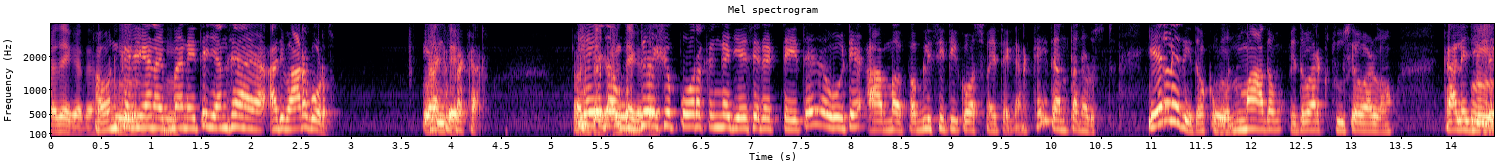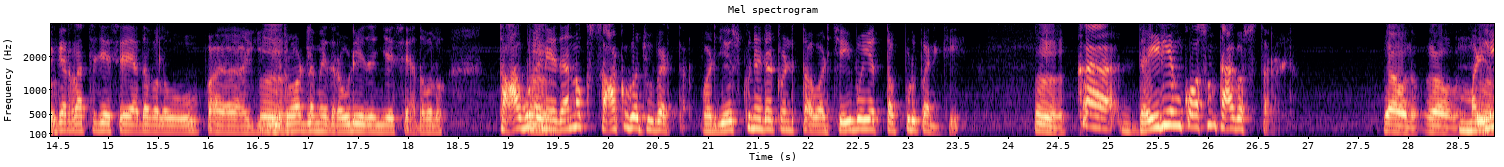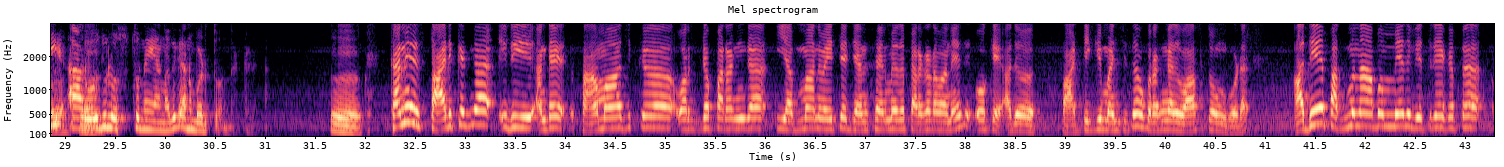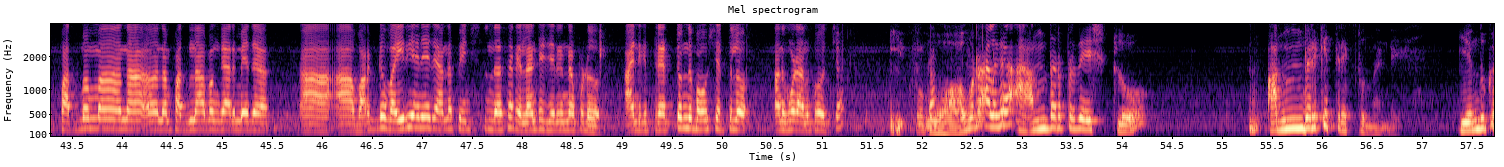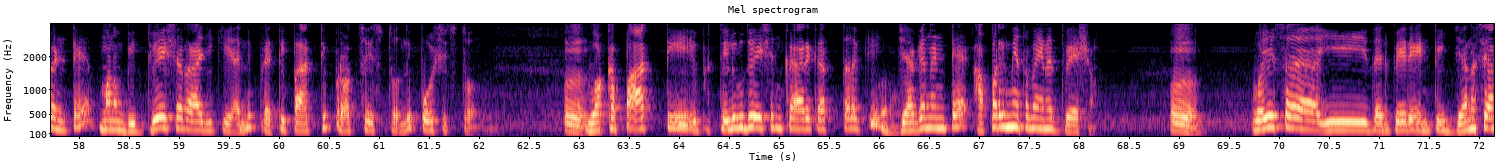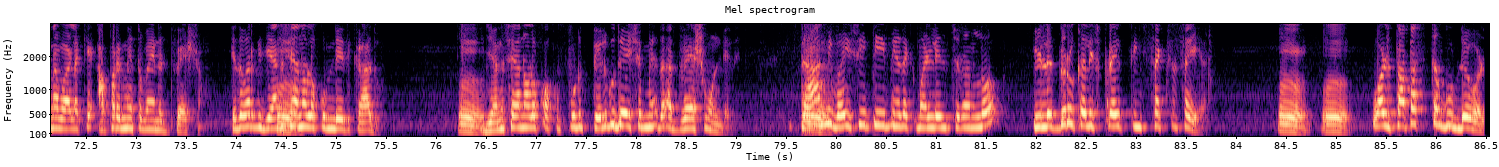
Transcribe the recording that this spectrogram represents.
అదే కదా. పవన్ కళ్యాణ్ అభిమాని అయితే జనసేన అది వాడకూడదు. ప్రకారం. లేదా. ఉద్దేశపూర్వకంగా చేసేటట్టయితే ఒకటే ఆ పబ్లిసిటీ కోసం అయితే కనుక ఇదంతా నడుస్తుంది. ఏం లేదు ఇది ఒక ఉన్మాదం ఇదివరకు చూసేవాళ్ళం. కాలేజీల దగ్గర రచ్చ చేసే ఎదవలు ప- ఈ రోడ్ల మీద రౌడీజం చేసే ఎదవలు తాగుడు అనేదాన్ని ఒక సాకుగా చూపెడతారు. వాడు చేసుకునేటటువంటి వాడు చేయబోయే తప్పుడు పనికి ధైర్యం కోసం తాగొస్తారు మళ్ళీ ఆ రోజులు వస్తున్నాయి అన్నది కనబడుతుంది అక్కడ. కానీ స్థానికంగా ఇది అంటే సామాజిక వర్గ పరంగా ఈ అభిమానం అయితే జనసేన మీద పెరగడం అనేది ఓకే అది పార్టీకి మంచిదే ఒక రకంగా అది వాస్తవం కూడా. అదే పద్మనాభం మీద వ్యతిరేకత పద్మమ పద్మనాభం గారి మీద ఆ- ఆ వర్గ వైరి అనేది ఏమన్నా పెంచుతుందా సార్? ఇలాంటివి జరిగినప్పుడు ఆయనకి థ్రెట్ ఉంది భవిష్యత్తులో అని కూడా అనుకోవచ్చా? ఓవరాల్గా ఆంధ్రప్రదేశ్లో అందరికీ థ్రెట్ ఉందండి. ఎందుకంటే మనం విద్వేష రాజకీయాన్ని ప్రతి పార్టీ ప్రోత్సహిస్తుంది పోషిస్తుంది. ఒక పార్టీ ఇప్పుడు తెలుగుదేశం కార్యకర్తలకి జగన్ అంటే అపరిమితమైన ద్వేషం. వైఎస్ఆర్ ఈ దాని పేరేంటి? జనసేన వాళ్ళకి అపరిమితమైన ద్వేషం. ఇదివరకు జనసేనలకు ఉండేది కాదు. జనసేనలకు ఒకప్పుడు తెలుగుదేశం మీద ఆ ద్వేషం ఉండేది. దాన్ని వైసీపీ మీదకి మళ్ళించడంలో వీళ్ళిద్దరూ కలిసి ప్రయత్నించి సక్సెస్ అయ్యారు. వాళ్ళు తటస్థం గుడ్డేవాళ్ళు.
